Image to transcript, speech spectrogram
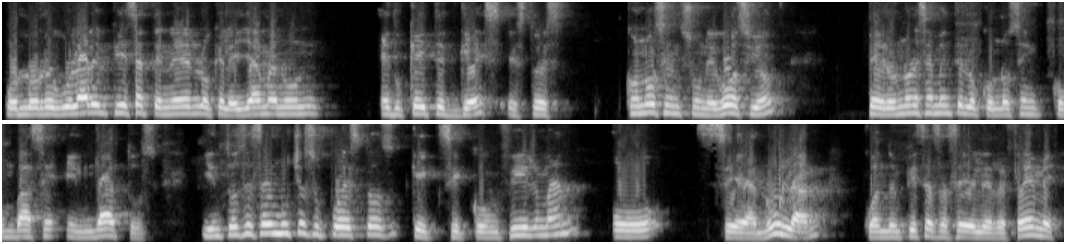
por lo regular empieza a tener lo que le llaman un educated guess, esto es, conocen su negocio, pero no necesariamente lo conocen con base en datos. Y entonces hay muchos supuestos que se confirman o se anulan cuando empiezas a hacer el RFM.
